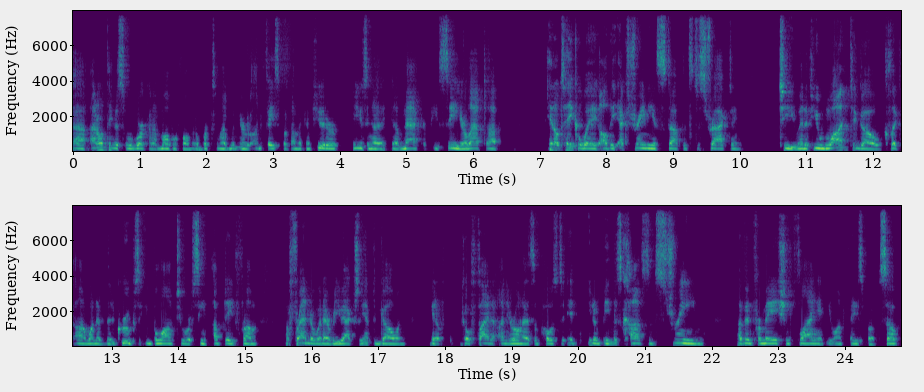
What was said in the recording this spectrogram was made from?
uh, I don't think this will work on a mobile phone, but it works when you're on Facebook on the computer using a you know, Mac or PC or laptop. It'll take away all the extraneous stuff that's distracting to you. And if you want to go click on one of the groups that you belong to or see an update from a friend or whatever, you actually have to go and you know go find it on your own as opposed to it you know being this constant stream of information flying at you on Facebook. So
